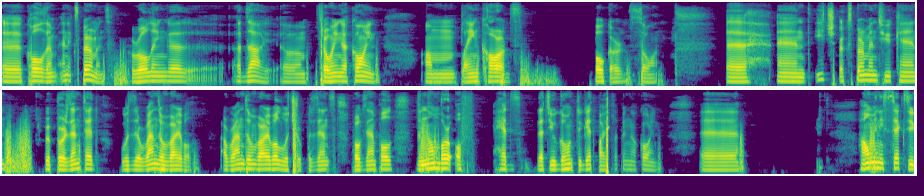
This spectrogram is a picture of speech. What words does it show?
uh, call them an experiment. Rolling a, a die um, throwing a coin um, playing cards poker, so on. Uh, and each experiment you can represent it with a random variable. A random variable which represents, for example, the number of heads that you're going to get by flipping a coin. Uh, how many six you're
